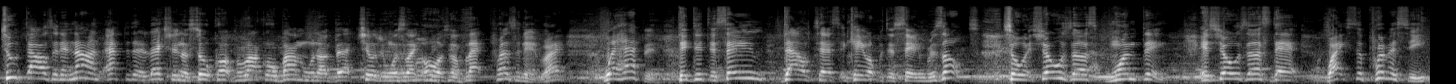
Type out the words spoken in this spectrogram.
2009, after the election of so-called Barack Obama, when our black children was like, oh, it's a black president, right? What happened? They did the same doll test and came up with the same results. So it shows us one thing. It shows us that white supremacy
